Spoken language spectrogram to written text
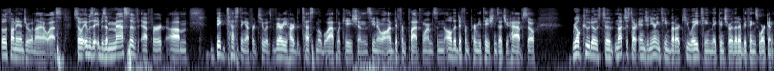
both on Android and iOS. So it was it was a massive effort, um, big testing effort too. It's very hard to test mobile applications, you know, on different platforms and all the different permutations that you have. So real kudos to not just our engineering team but our QA team making sure that everything's working.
